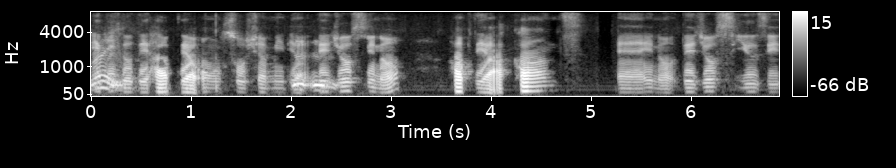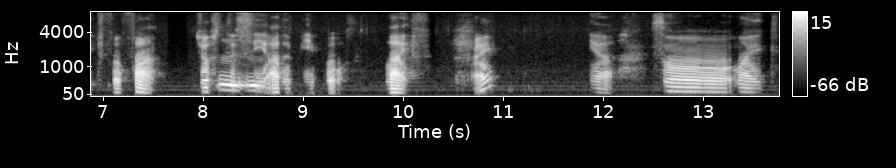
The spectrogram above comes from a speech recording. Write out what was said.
even though they have their own social media. They Mm-mm. just, you know, have their accounts and, you know, they just use it for fun, just to see Mm-mm. other people's life, right? Yeah. So, like,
